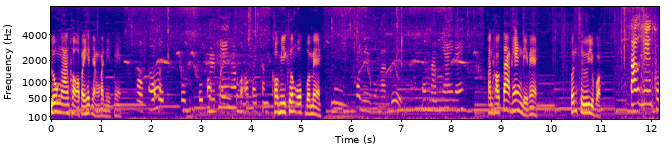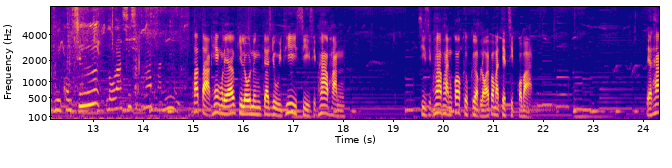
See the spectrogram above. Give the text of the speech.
โรงงานเขาเอาไปเฮ็ดอย่างบัดนี้แม่เอาเอาอบอบอบอบแห้งแล้วก็เอาไปทำเขามีเครื่องอบบ่แม่แม่เข้าในโรงงานเด้ห้องน้ำใหญ่ได้คันเฮาตากแห้งเด้แม่เพิ่นซื้ออยู่บ่ตั้งแห้งก็มีคนซื้อโลละสี่สิบห้าพันถ้าตากแห้งแล้วกิโลหนึ่งจะอยู่ที่45,000 45,000ก็เกือบเกือบร้อยประมาณ70กว่าบาท แต่ถ้า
